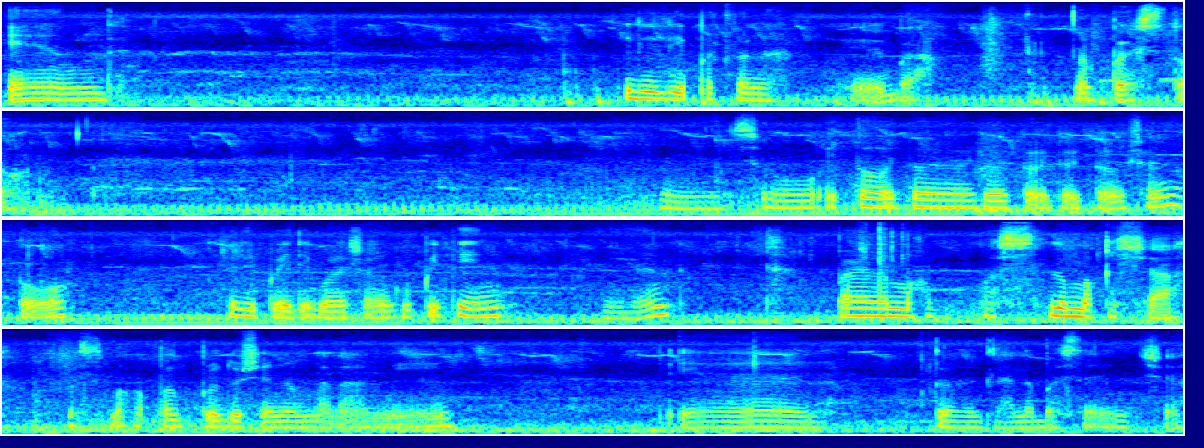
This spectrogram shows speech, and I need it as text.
and ililipat ko na yung iba ng pwesto. So, ito, ito, ito, ito, ito, ito, siyang to. Actually, pwede ko na siyang gupitin. Ayan. Para mas lumaki siya. Mas makapag-produce siya ng maraming. Ayan. Ito, naglalabas na rin siya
